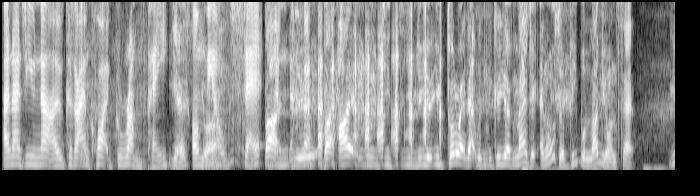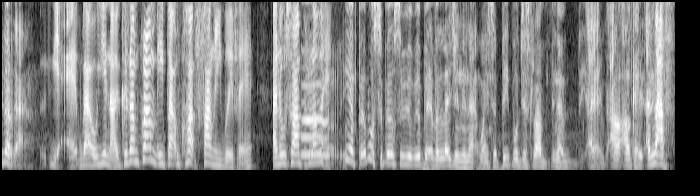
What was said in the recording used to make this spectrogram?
and as you know, because I am quite grumpy. Yes, on the are. old set. But when- you, but I, you, you, you, you, you tolerate that with because you have magic, and also people love you on set. You know that. yeah, well, you know, because I'm grumpy, but I'm quite funny with it, and also I'm polite. Yeah, but also, but also you're a bit of a legend in that way. So people just love, you know. Okay, enough.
